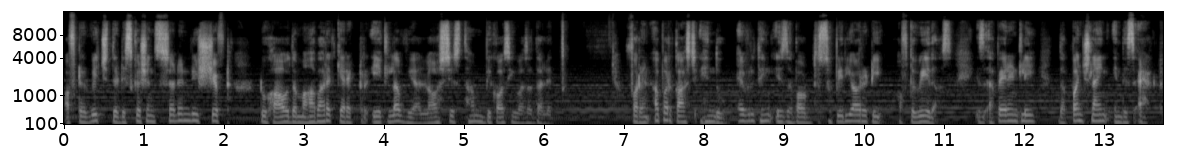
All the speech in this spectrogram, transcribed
after which the discussion suddenly shift to how the Mahabharata character Eklavya lost his thumb because he was a Dalit. For an upper caste Hindu, everything is about the superiority of the Vedas, is apparently the punchline in this act,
